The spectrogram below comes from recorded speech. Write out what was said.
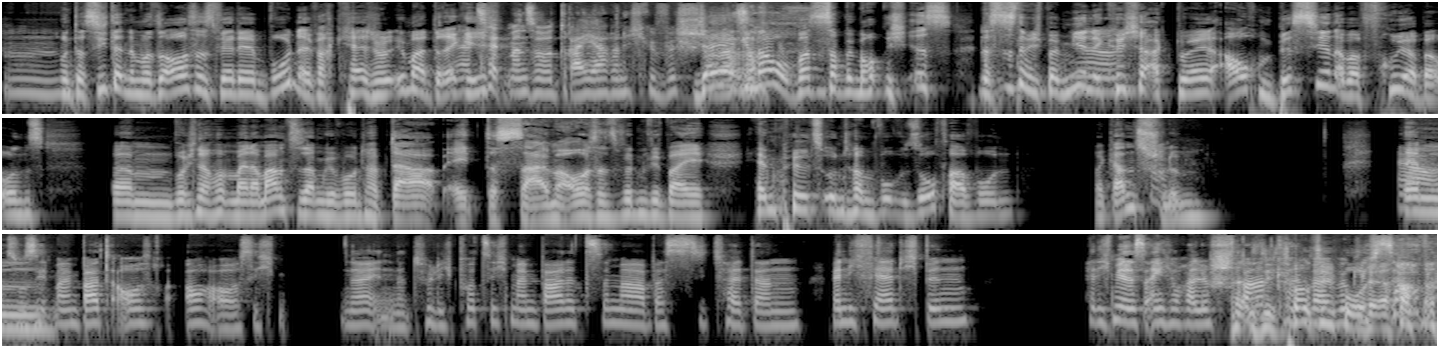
Mhm. Und das sieht dann immer so aus, als wäre der Boden einfach casual immer Ja, als dreckig. hätte man so 3 Jahre nicht gewischt Ja, ja, so. genau, was es aber überhaupt nicht ist. Das ist nämlich bei mir in der Ja. Küche aktuell auch 'n bisschen, aber früher bei uns, ähm, wo ich noch mit meiner Mom zusammen gewohnt habe, da ey, das sah immer aus, als würden wir bei Hempels unterm Sofa wohnen. War ganz Hm. schlimm. Ja, und so sieht Ähm mein Bad aus auch aus. Ich nein, natürlich putze ich mein Badezimmer, aber es sieht halt dann wenn ich fertig bin hätte ich mir das eigentlich auch alles sparen können, weil wirklich vorher. sauber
